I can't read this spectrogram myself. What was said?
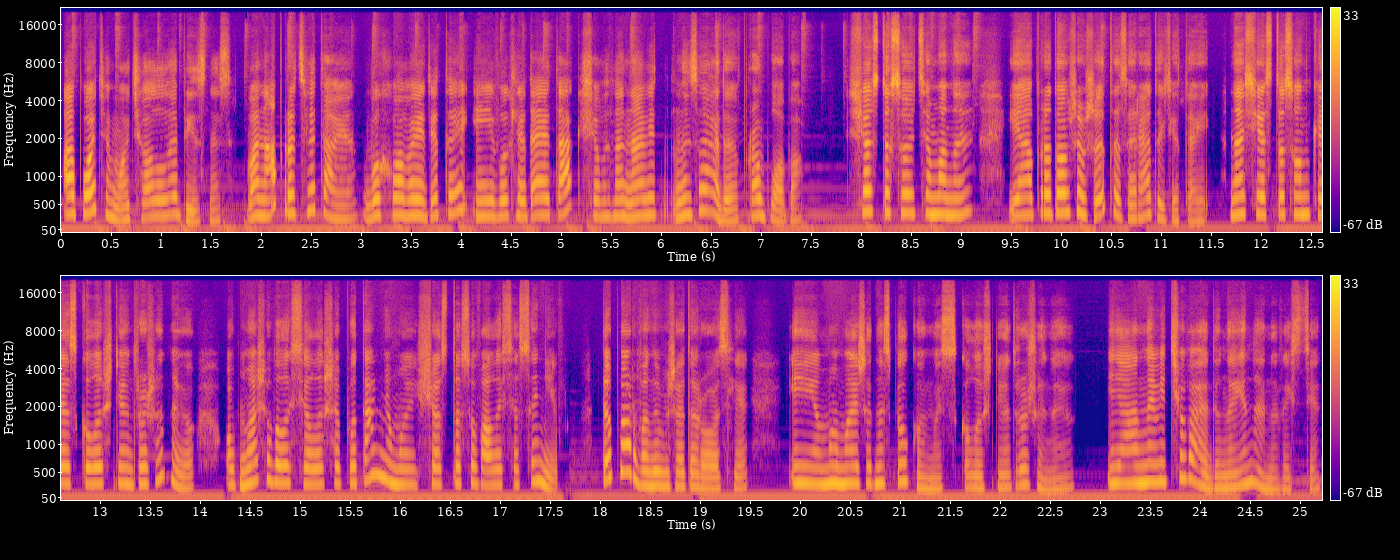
а потім очолила бізнес. Вона процвітає, виховує дітей і виглядає так, що вона навіть не згадує про Боба. Що стосується мене, я продовжив жити заради дітей. Наші стосунки з колишньою дружиною обмежувалися лише питаннями, що стосувалися синів. Тепер вони вже дорослі, і ми майже не спілкуємось з колишньою дружиною. Я не відчуваю до неї ненависті.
